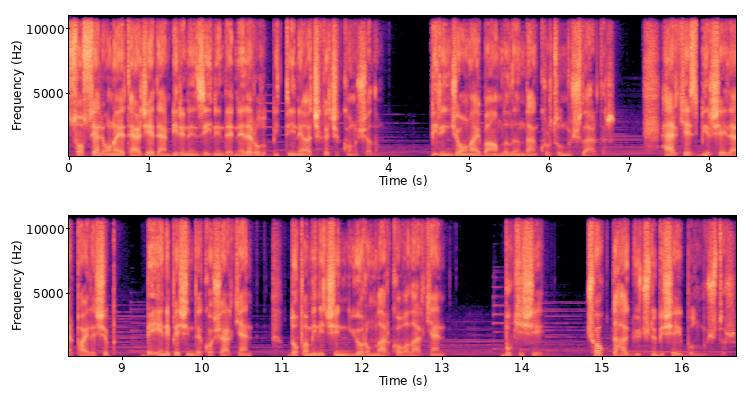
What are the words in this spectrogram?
sosyal onaya tercih eden birinin zihninde neler olup bittiğini açık açık konuşalım. Birinci onay bağımlılığından kurtulmuşlardır. Herkes bir şeyler paylaşıp beğeni peşinde koşarken, dopamin için yorumlar kovalarken, bu kişi çok daha güçlü bir şey bulmuştur.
